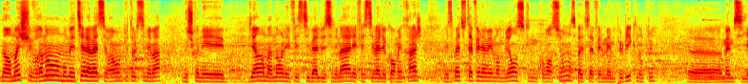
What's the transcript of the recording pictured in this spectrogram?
Non, moi je suis vraiment, mon métier à la base c'est vraiment plutôt le cinéma. Donc je connais bien maintenant les festivals de cinéma, les festivals de court métrage, mais c'est pas tout à fait la même ambiance qu'une convention, c'est pas tout à fait le même public non plus, euh, même si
